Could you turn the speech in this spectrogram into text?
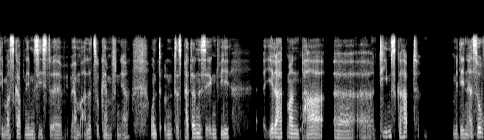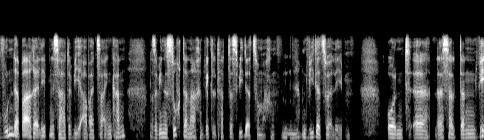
die Maske abnehmen, siehst du, äh, wir haben alle zu kämpfen, ja. Und, und das Pattern ist irgendwie, jeder hat mal ein paar äh, äh, Teams gehabt, mit denen er so wunderbare Erlebnisse hatte, wie Arbeit sein kann, also wie eine Sucht danach entwickelt hat, das wiederzumachen Mhm. und wiederzuerleben. Und äh, das ist halt dann wie,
